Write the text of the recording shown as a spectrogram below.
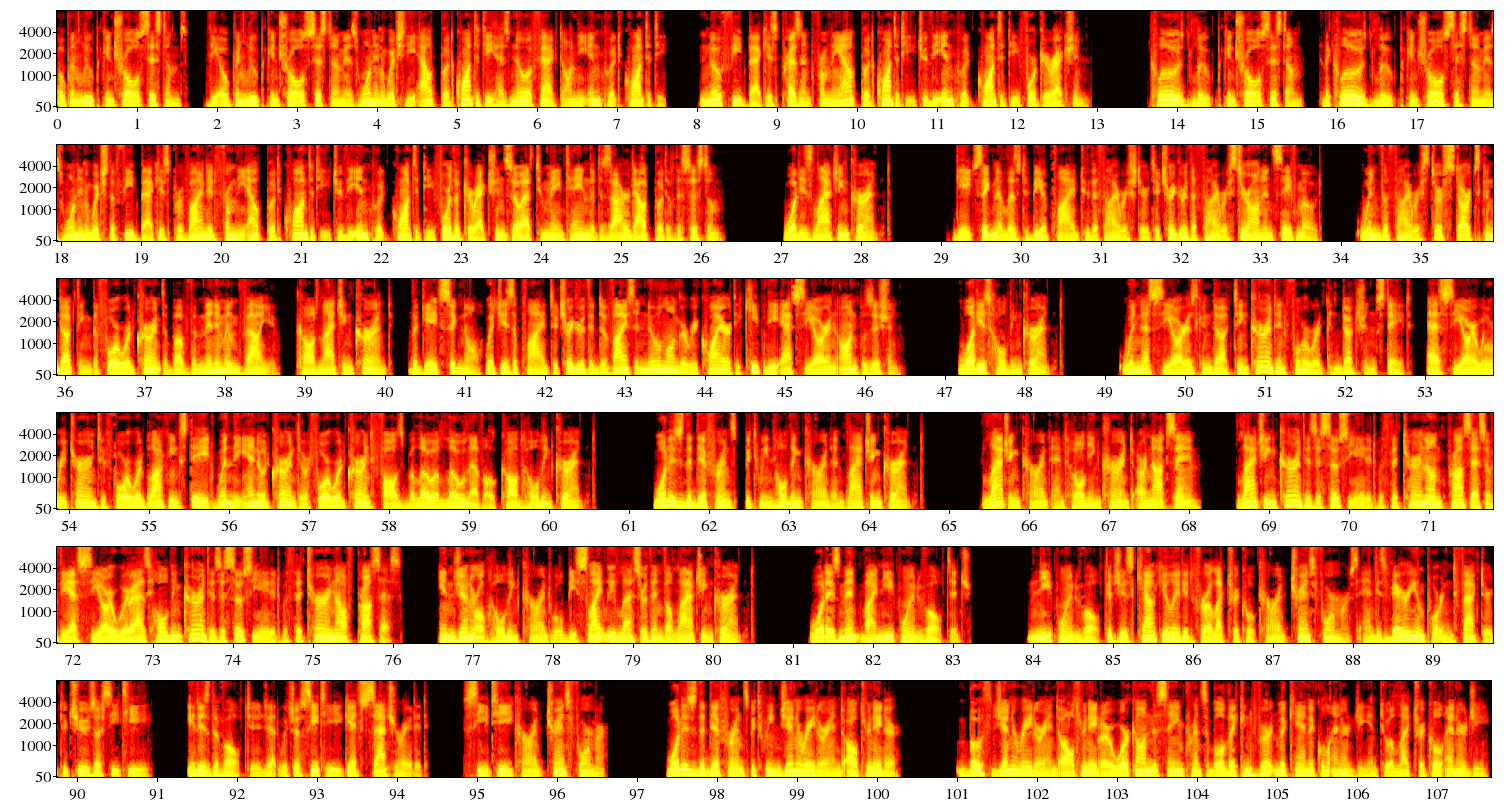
Open-loop control systems The open-loop control system is one in which the output quantity has no effect on the input quantity. No feedback is present from the output quantity to the input quantity for correction. Closed-loop control system The closed-loop control system is one in which the feedback is provided from the output quantity to the input quantity for the correction so as to maintain the desired output of the system. What is latching current? Gate signal is to be applied to the thyristor to trigger the thyristor on in safe mode. When the thyristor starts conducting the forward current above the minimum value, called latching current, the gate signal which is applied to trigger the device and no longer require to keep the SCR in on position. What is holding current? When SCR is conducting current in forward conduction state, SCR will return to forward blocking state when the anode current or forward current falls below a low level called holding current. What is the difference between holding current and latching current? Latching current and holding current are not same. Latching current is associated with the turn-on process of the SCR whereas holding current is associated with the turn-off process. In general holding current will be slightly lesser than the latching current. What is meant by knee-point voltage? Knee-point voltage is calculated for electrical current transformers and is very important factor to choose a CT. It is the voltage at which a CT gets saturated. CT current transformer. What is the difference between generator and alternator? Both generator and alternator work on the same principle they convert mechanical energy into electrical energy.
